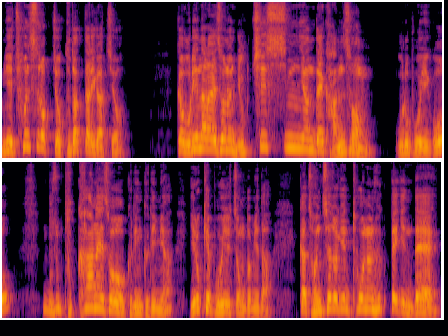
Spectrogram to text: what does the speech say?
이게 촌스럽죠. 구닥다리 같죠. 그러니까 우리나라에서는 6, 70년대 감성 으로 보이고 무슨 북한에서 그린 그림이야? 이렇게 보일 정도입니다. 그러니까 전체적인 톤은 흑백인데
